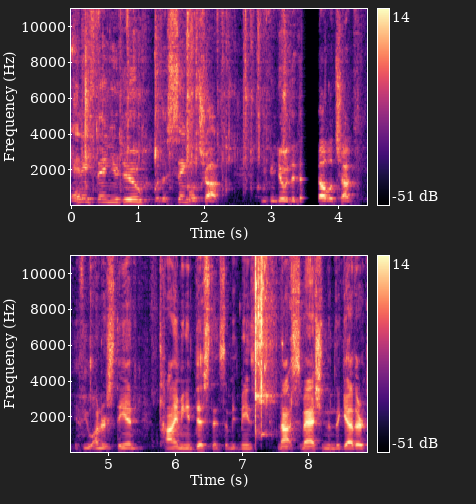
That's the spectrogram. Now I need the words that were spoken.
anything you do with a single chuck, you can do with a double chuck if you understand timing and distance. That means not smashing them together.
